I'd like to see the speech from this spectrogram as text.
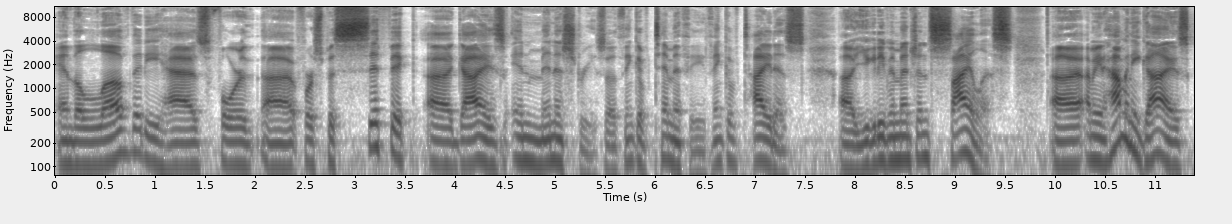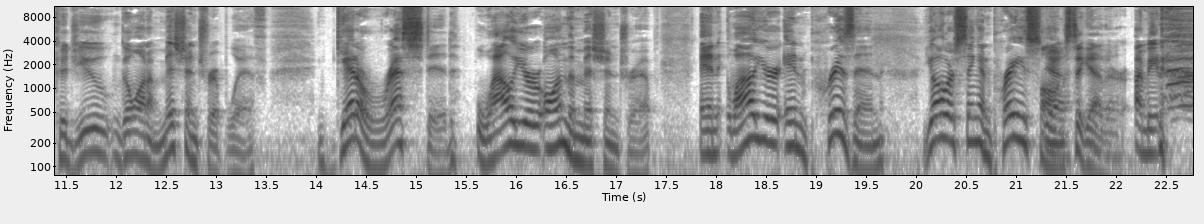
and the love that he has for uh, for specific uh, guys in ministry. So think of Timothy, think of Titus. Uh, you could even mention Silas. Uh, I mean, how many guys could you go on a mission trip with, get arrested while you're on the mission trip, and while you're in prison? Y'all are singing praise songs yeah. together. I mean,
